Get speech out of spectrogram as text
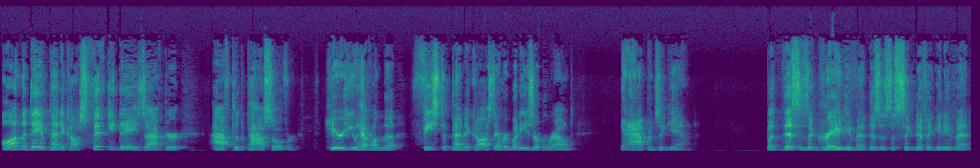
on the day of Pentecost, 50 days after, after the Passover, here you have on the Feast of Pentecost, everybody's around. It happens again. But this is a great event. This is a significant event.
